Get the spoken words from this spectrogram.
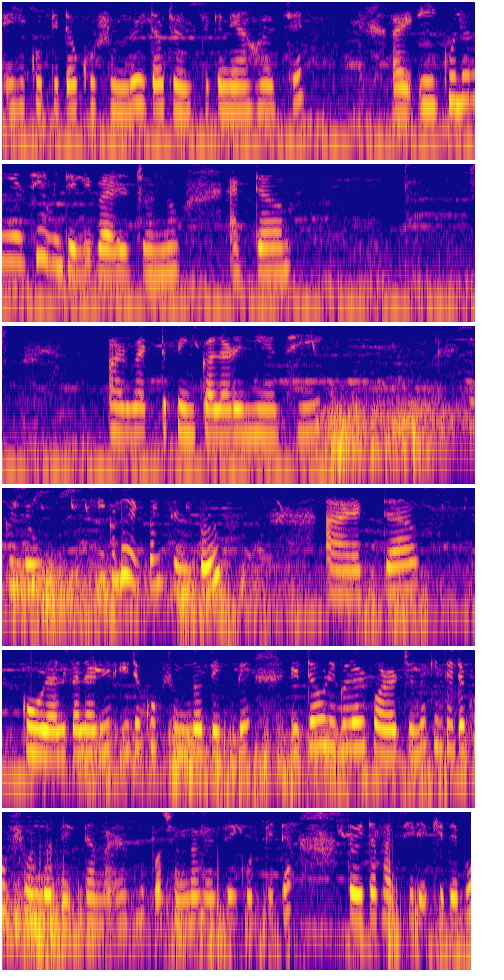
এই কুর্তিটাও খুব সুন্দর, এটাও ট্রেন্ডস থেকে নেওয়া হয়েছে। আর এইগুলো নিয়েছি আমি ডেলিভারির জন্য। একটা আরও একটা পিঙ্ক কালারের নিয়েছি। এগুলো এগুলো একদম সিম্পল আর একটা কোরাল কালারের, এটা খুব সুন্দর দেখতে। এটাও রেগুলার পরার জন্য, কিন্তু এটা খুব সুন্দর দেখতে আমার, খুব পছন্দ হয়েছে এই কুর্তিটা। তো এটা ভাবছি রেখে দেবো।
